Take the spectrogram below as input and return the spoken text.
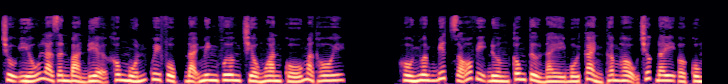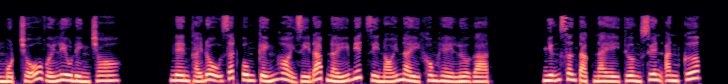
Chủ yếu là dân bản địa không muốn quy phục Đại Minh Vương triều ngoan cố mà thôi. Hồ Nhuân biết rõ vị đường công tử này bối cảnh thâm hậu trước đây ở cùng một chỗ với Lưu Đình cho. Nên thái độ rất cung kính hỏi gì đáp nấy biết gì nói này không hề lừa gạt. Những sơn tặc này thường xuyên ăn cướp,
